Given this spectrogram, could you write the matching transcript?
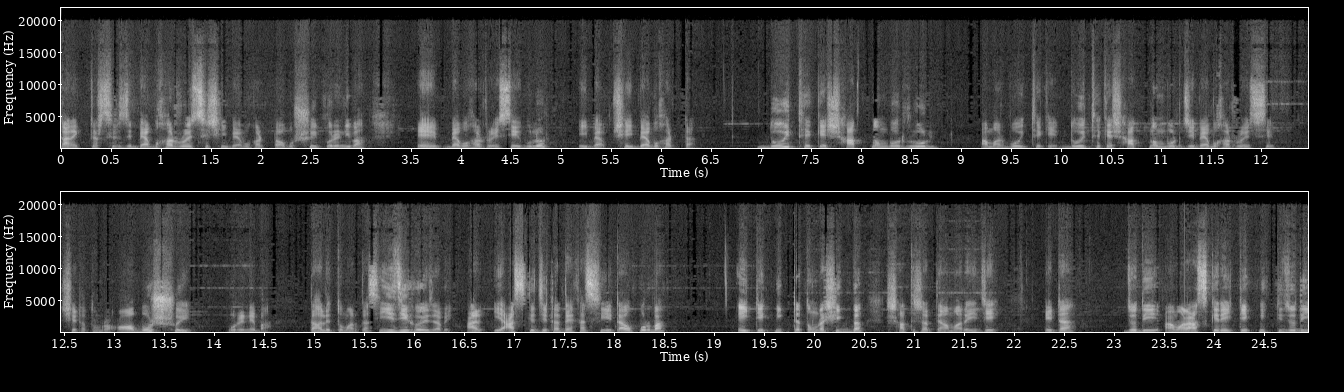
কানেক্টার্সের যে ব্যবহার রয়েছে, সেই ব্যবহারটা অবশ্যই পড়ে নিবা। এ ব্যবহার রয়েছে এগুলোর, এই সেই ব্যবহারটা। দুই থেকে সাত নম্বর রুল আমার বই থেকে, দুই থেকে সাত নম্বর যে ব্যবহার রয়েছে, সেটা তোমরা অবশ্যই পড়ে নেবা। তাহলে তোমার কাছে ইজি হয়ে যাবে। আর আজকে যেটা দেখাচ্ছি, এটাও পড়বা। এই টেকনিকটা তোমরা শিখবা। সাথে সাথে আমার এই যে এটা, যদি আমার আজকের এই টেকনিকটি যদি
